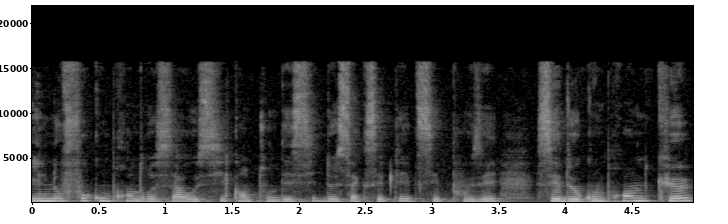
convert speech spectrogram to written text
il nous faut comprendre ça aussi quand on décide de s'accepter et de s'épouser, c'est de comprendre que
